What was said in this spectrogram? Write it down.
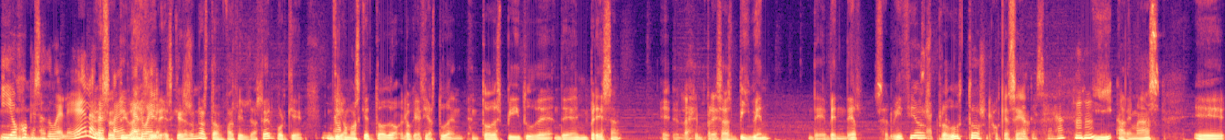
Y ojo que eso mm, duele, ¿eh? La transparencia duele. Es que eso no es tan fácil de hacer porque digamos que todo, lo que decías tú, en, todo espíritu de, empresa, eh, las empresas viven de vender servicios, productos, lo que sea. Y además, eh,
